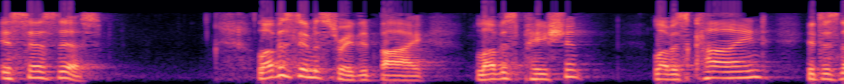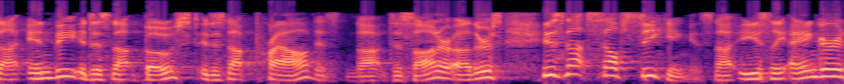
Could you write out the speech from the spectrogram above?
it says this Love is demonstrated by love is patient, love is kind, it does not envy. It does not boast. It is not proud. It does not dishonor others. It is not self-seeking. It's not easily angered.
